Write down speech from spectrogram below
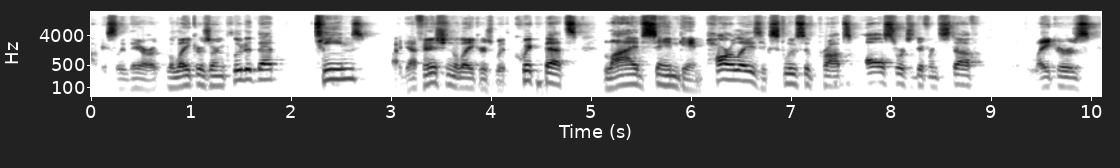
Obviously, they are the Lakers are included that teams, by definition, the Lakers with quick bets, live same game parlays, exclusive props, all sorts of different stuff. Lakers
